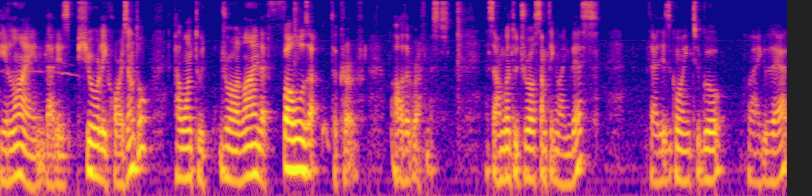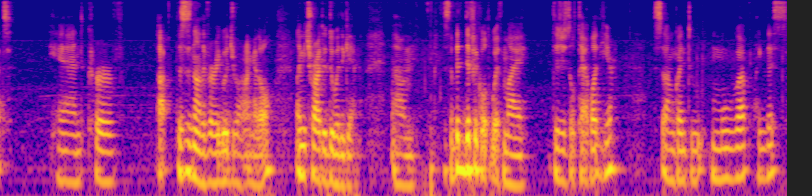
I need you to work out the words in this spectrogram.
a line that is purely horizontal, I want to draw a line that follows up the curve of the roughnesses. And so I'm going to draw something like this that is going to go like that and curve up. This is not a very good drawing at all. Let me try to do it again. Um, it's a bit difficult with my digital tablet here. So I'm going to move up like this,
